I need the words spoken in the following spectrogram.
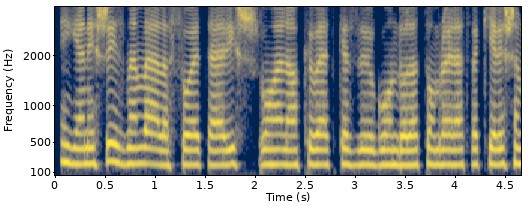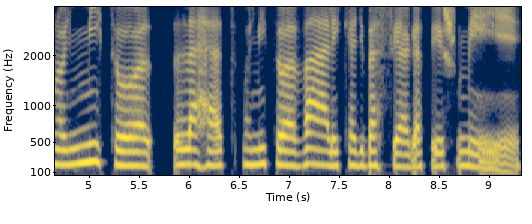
Igen, és részben válaszoltál is volna a következő gondolatomra, illetve kérdésemre, hogy mitől lehet, vagy mitől válik egy beszélgetés mélyé?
